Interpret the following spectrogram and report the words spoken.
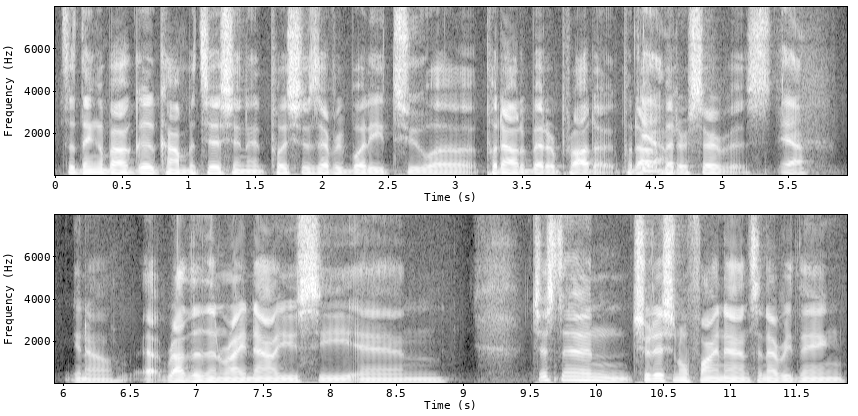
It's the thing about good competition. It pushes everybody to uh, put out a better product, put out Yeah. a better service. yeah, you know, uh, rather than right now you see in just in traditional finance and everything,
